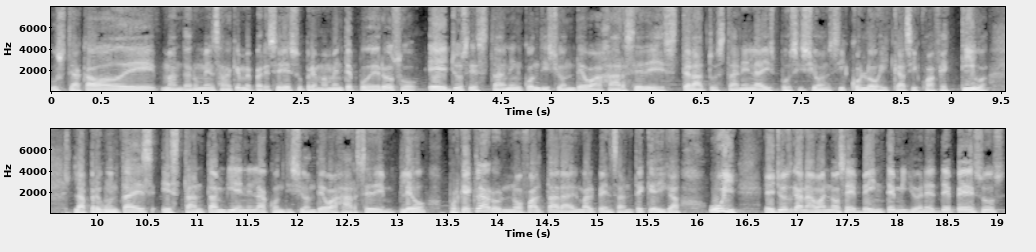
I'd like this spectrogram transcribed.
usted ha acabado de mandar un mensaje que me parece supremamente poderoso. Ellos están en condición de bajarse de estrato, están en la disposición psicológica, psicoafectiva. La pregunta es, ¿están también en la condición de bajarse de empleo? Porque claro, no faltará el malpensante que diga, uy, ellos ganaban, no sé, 20 millones de pesos,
